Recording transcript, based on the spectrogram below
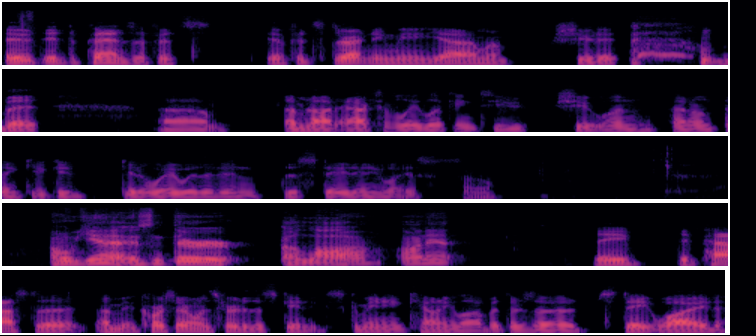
It it depends if it's if it's threatening me. Yeah, I'm gonna shoot it, but um, I'm not actively looking to shoot one. I don't think you could get away with it in this state, anyways. So Oh yeah, isn't there a law on it? they they passed a. I mean, of course, everyone's heard of the Skamania County law, but there's a statewide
